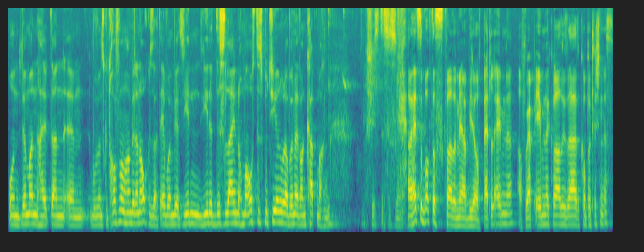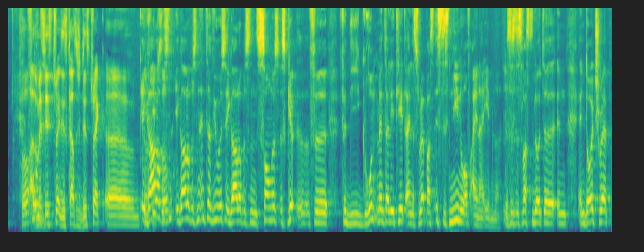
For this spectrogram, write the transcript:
Und wenn man halt dann, ähm, wo wir uns getroffen haben, haben wir dann auch gesagt, ey, wollen wir jetzt jeden, jede Disline nochmal ausdiskutieren oder wollen wir einfach einen Cut machen? Verstehst Das ist so. Aber hättest du Bock, dass es quasi mehr wieder auf Battle-Ebene, auf Rap-Ebene quasi da Competition ist? So? Also mit Distrack, dieses klassische Distrack. Äh, Egal ob, so? es, egal ob es ein Interview ist, egal ob es ein Song ist, es gibt, äh, für, für die Grundmentalität eines Rappers ist es nie nur auf einer Ebene. Das ist das, was die Leute in, in Deutschrap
